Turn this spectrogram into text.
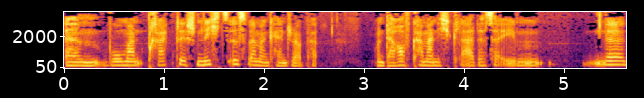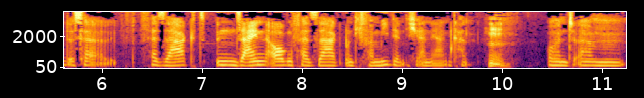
ähm, wo man praktisch nichts ist, wenn man keinen Job hat. Und darauf kam man nicht klar, dass er eben, ne, dass er versagt, in seinen Augen versagt und die Familie nicht ernähren kann. Hm. Und ähm,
